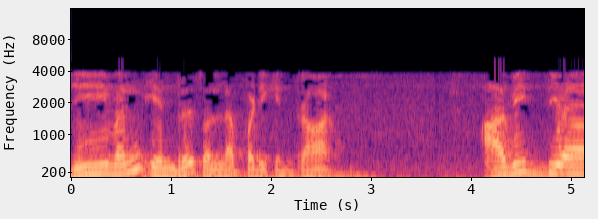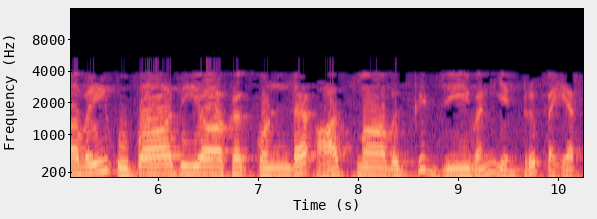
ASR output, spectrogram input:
ஜீவன் என்று சொல்லப்படுகின்றான். அவித்யாவை உபாதியாக கொண்ட ஆத்மாவுக்கு ஜீவன் என்று பெயர்.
